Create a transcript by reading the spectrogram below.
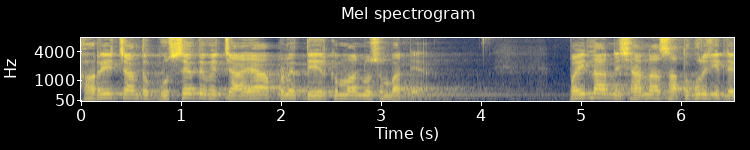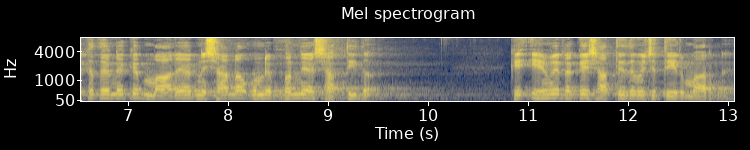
ਹਰੀ ਚੰਦ ਗੁੱਸੇ ਦੇ ਵਿੱਚ ਆਇਆ, ਆਪਣੇ ਤੀਰ ਕਮਾਨ ਨੂੰ ਸੰਭਾਲਿਆ ਪਹਿਲਾ ਨਿਸ਼ਾਨਾ ਸਤਿਗੁਰੂ ਜੀ ਲਿਖਦੇ ਨੇ ਕਿ ਮਾਰਿਆ ਨਿਸ਼ਾਨਾ ਉਹਨੇ ਬੰਨਿਆ ਛਾਤੀ ਦਾ, ਕਿ ਐਵੇਂ ਲੱਗੇ ਛਾਤੀ ਦੇ ਵਿੱਚ ਤੀਰ ਮਾਰਨਾ ਹੈ।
